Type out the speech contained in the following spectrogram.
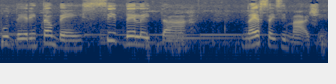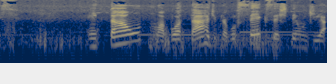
poderem também se deleitar nessas imagens. Então, uma boa tarde para você, que vocês tenham um dia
